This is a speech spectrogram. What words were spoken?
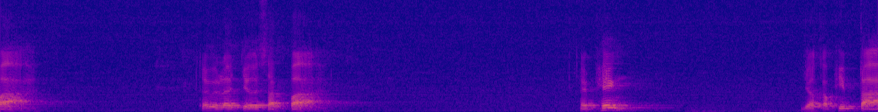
ป่า ถ้าเวลาเจอสัตว์ป่า ให้เพ่ง อย่ากระพริบตา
